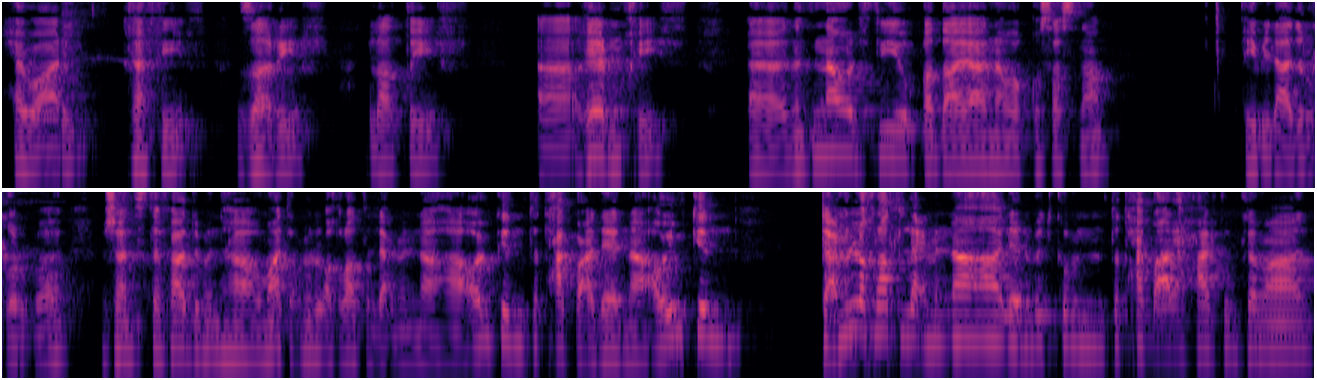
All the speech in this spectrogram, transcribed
حواري خفيف ظريف لطيف آه غير مخيف. آه نتناول فيه قضايانا وقصصنا في بلاد الغربة مشان تستفادوا منها وما تعملوا الأغلاط اللي عملناها أو يمكن تضحكوا علينا أو يمكن تعملوا الأغلاط اللي عملناها لأنه بدكم تضحكوا على حالكم كمان.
